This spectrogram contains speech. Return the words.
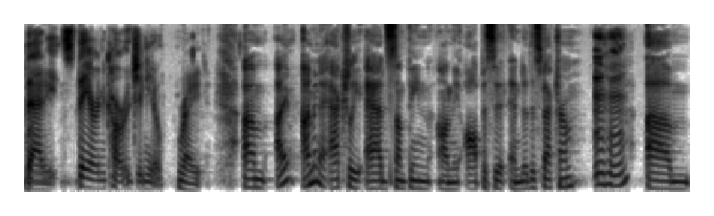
that right. is there encouraging you. Right. Um, I, I'm going to actually add something on the opposite end of the spectrum. Mm-hmm. Um,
